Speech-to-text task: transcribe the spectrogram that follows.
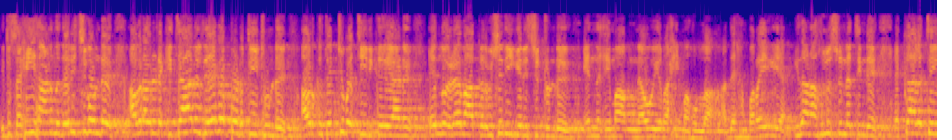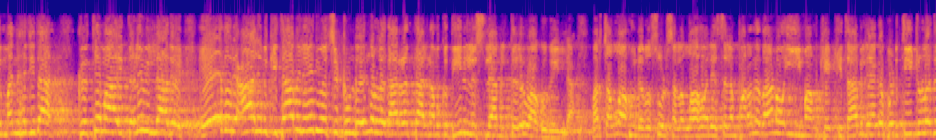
ഇത് സഹീഹാണെന്ന് ധരിച്ചുകൊണ്ട് അവർ അവരുടെ കിതാബിൽ രേഖപ്പെടുത്തിയിട്ടുണ്ട്. അവർക്ക് തെറ്റുപറ്റിയിരിക്കുകയാണ് എന്ന് ഉലമാക്കൾ വിശദീകരിച്ചിട്ടുണ്ട് എന്ന് ഇമാം നവവി റഹിമഹുല്ല അദ്ദേഹം പറയുകയാണ്. ഇതാണ് അഹ്ലുസുന്നത്തിന്റെ എക്കാലത്തെയും മൻഹജിദാൻ കൃത്യമായി തെളിവില്ലാതെ ഏതൊരു ആലിം കിതാബിൽ എഴുതി വെച്ചിട്ടുണ്ട് എന്നുള്ള കാരണത്താൽ നമുക്ക് ദീനുൽ ഇസ്ലാമിൽ തെളിവാകുകയില്ല. മറിച്ച് അള്ളാഹുവിന്റെ റസൂൽ സല്ലല്ലാഹു അലൈഹി വസല്ലം പറഞ്ഞതാണോ ഈ ഇമാം കിതാബിൽ രേഖപ്പെടുത്തിയിട്ടുള്ളത്?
